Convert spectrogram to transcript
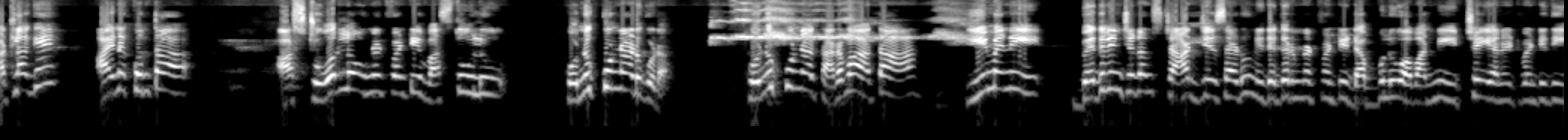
అట్లాగే ఆయన కొంత ఆ స్టోర్లో ఉన్నటువంటి వస్తువులు కొనుక్కున్నాడు కూడా. కొనుక్కున్న తర్వాత ఈమెని బెదిరించడం స్టార్ట్ చేశాడు. నీ దగ్గర ఉన్నటువంటి డబ్బులు అవన్నీ ఇచ్చేయి అనేటువంటిది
